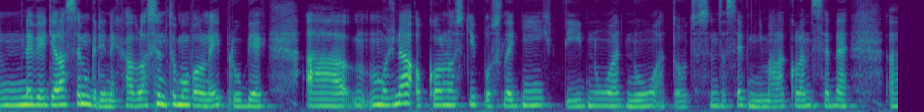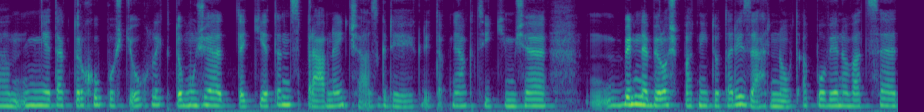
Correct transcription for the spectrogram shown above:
nevěděla jsem kdy, nechávala jsem tomu volný průběh a možná okolnosti posledních týdnů a dnů a to, co jsem zase vnímala kolem sebe ehm, mě tak trochu pošťouchly k tomu, že teď je ten správný čas, kdy, kdy tak nějak cítím, že by nebylo špatný to tady zahrnout a pověnovat se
